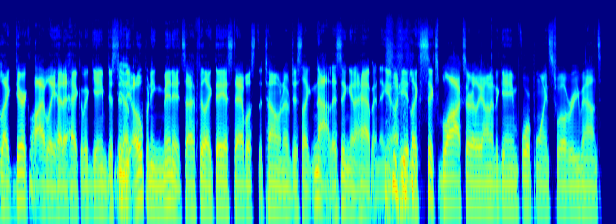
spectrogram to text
like Dereck Lively had a heck of a game just in yep. the opening minutes. I feel like they established the tone of just like, nah, this ain't gonna happen. You know, he had like six blocks early on in the game, four points, twelve rebounds,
